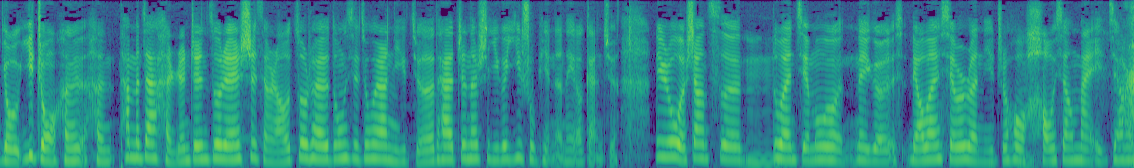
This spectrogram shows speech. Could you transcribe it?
有一种很很他们在很认真做这件事情，然后做出来的东西就会让你觉得它真的是一个艺术品的那个感觉。例如我上次录完节目，那个聊完谢尔软泥之后，好想买一件儿。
